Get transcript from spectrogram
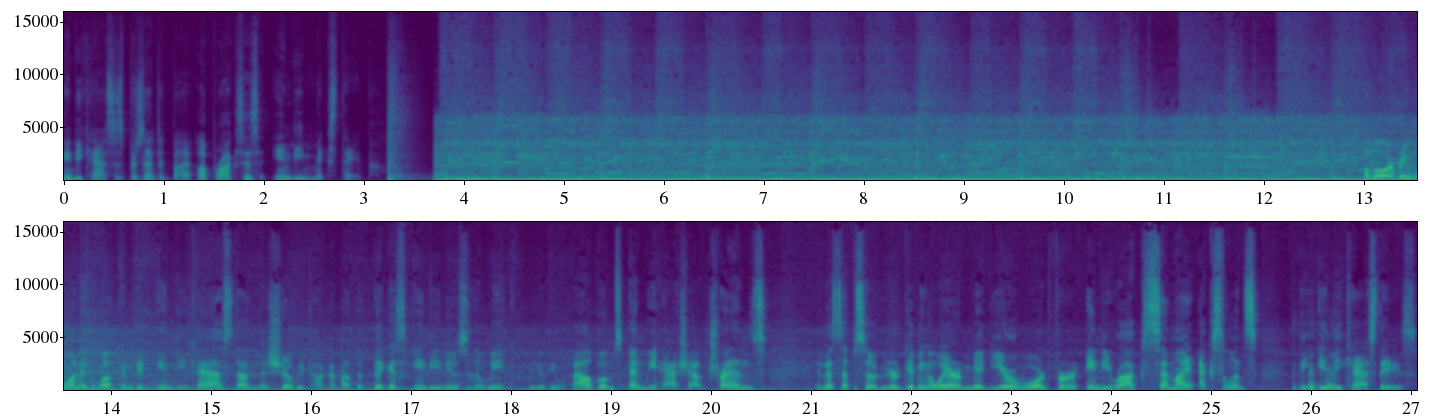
IndieCast is presented by Uproxx's Indie Mixtape. Hello, everyone, and welcome to IndieCast. On this show, we talk about the biggest indie news of the week, we review albums, and we hash out trends. In this episode, we are giving away our mid year award for indie rock semi excellence, the IndieCasties.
